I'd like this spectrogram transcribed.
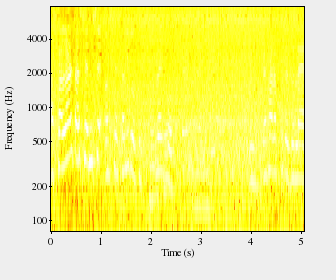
A color ta same se o se kali go ko rek bo. Te hala pure dole.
